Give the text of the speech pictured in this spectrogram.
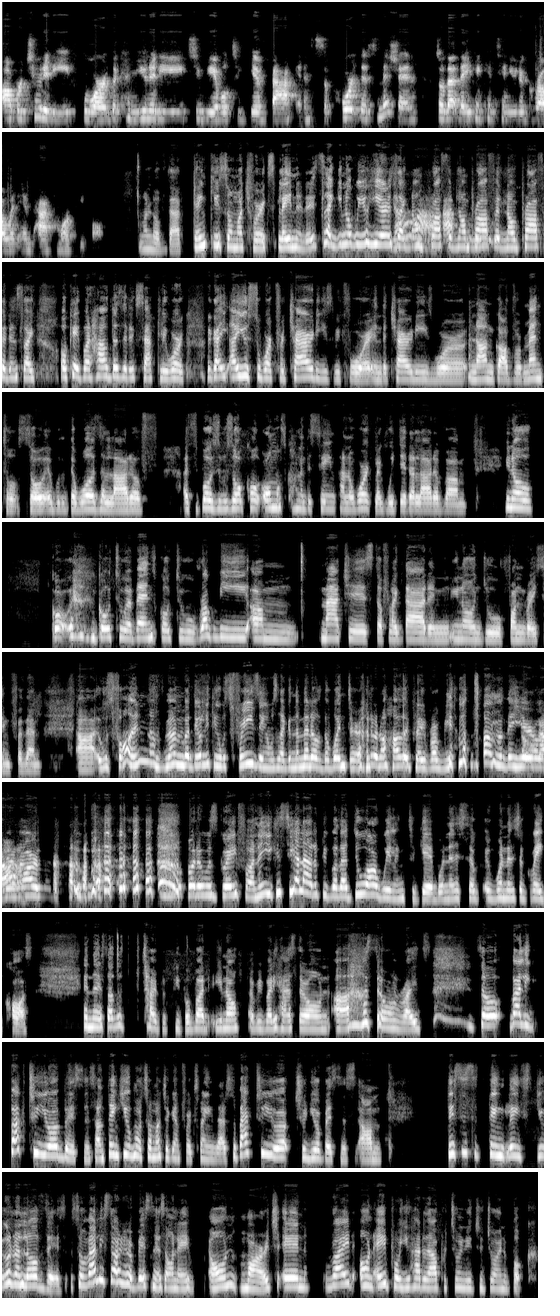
opportunity for the community to be able to give back and support this mission so that they can continue to grow and impact more people. I love that. Thank you so much for explaining it. It's like, you know, we hear it's yeah, like nonprofit, absolutely. nonprofit, nonprofit. And it's like, okay, but how does it exactly work? Like I, I used to work for charities before and the charities were non-governmental. So it there was a lot of, I suppose it was all called, almost kind of the same kind of work. Like we did a lot of, um, you know, go, go to events, go to rugby, um, matches, stuff like that, and you know, and do fundraising for them. Uh, it was fun. I remember the only thing was freezing. It was like in the middle of the winter. I don't know how they play rugby at the time of the year oh, over in Ireland, but, but, it was great fun. And you can see a lot of people that do are willing to give when it's a when it's a great cause. And there's other type of people, but you know, everybody has their own uh, their own rights. So, Vali, back to your business and thank you so much again for explaining that. So back to your to your business. Um this is the thing Liz, you're gonna love this. So Vali started her business on a on march and right on april you had an opportunity to join a book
